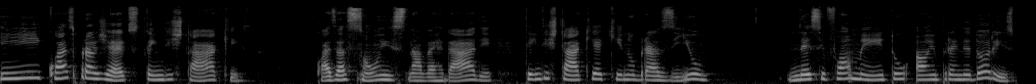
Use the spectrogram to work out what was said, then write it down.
e quais projetos têm destaque, quais ações, na verdade, têm destaque aqui no Brasil nesse fomento ao empreendedorismo.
